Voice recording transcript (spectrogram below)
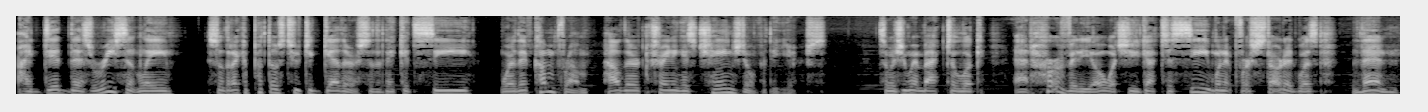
I did this recently so that I could put those two together so that they could see where they've come from, how their training has changed over the years. So when she went back to look at her video, what she got to see when it first started was then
